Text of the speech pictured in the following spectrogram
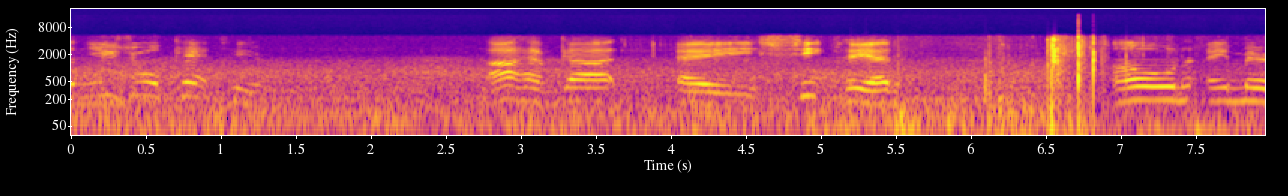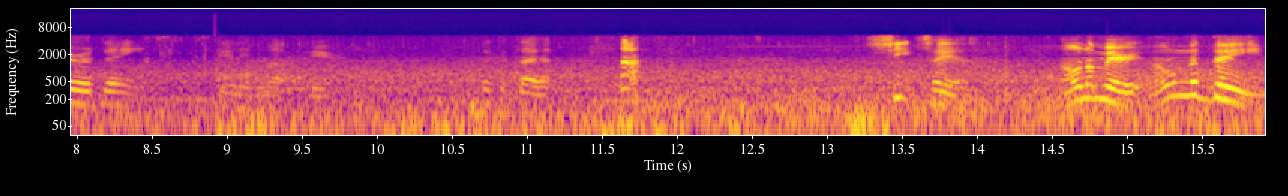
unusual catch here. I have got a sheepshead on a MirrOdine. Get him up here. Look at that. sheepshead on a Mer on the Dean.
